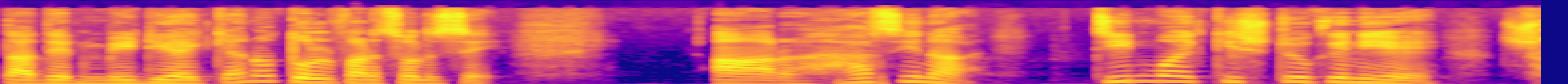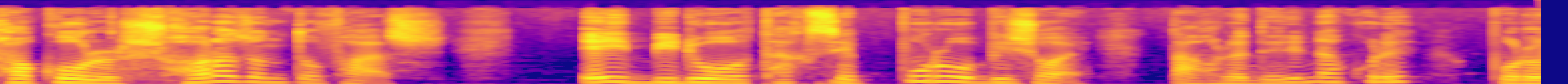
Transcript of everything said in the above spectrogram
তাদের মিডিয়ায় কেন তোলফার চলেছে? আর হাসিনা চিন্ময় কৃষ্ণকে নিয়ে সকল ষড়যন্ত্র ফাঁস। এই ভিডিও থাকছে পুরো বিষয়। তাহলে দেরি না করে পুরো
